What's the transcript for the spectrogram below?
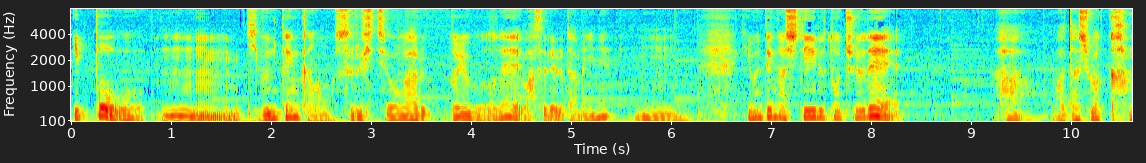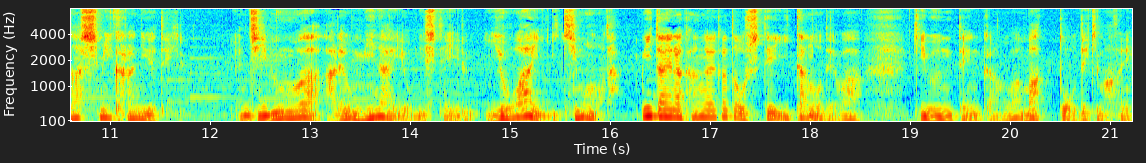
一方うん気分転換をする必要があるということで忘れるためにね。うん。気分転換している途中で「はあ私は悲しみから逃げている」自分はあれを見ないようにしている。弱い生き物だ。みたいな考え方をしていたのでは気分転換は全うできませんよ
